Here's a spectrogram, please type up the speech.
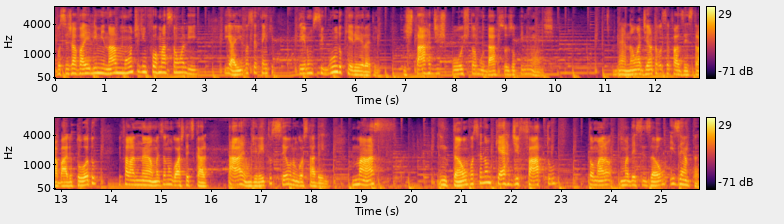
você já vai eliminar um monte de informação ali. E aí você tem que ter um segundo querer ali, estar disposto a mudar suas opiniões. Né? Não adianta você fazer esse trabalho todo e falar: não, mas eu não gosto desse cara. Tá, é um direito seu não gostar dele. Mas então você não quer de fato tomar uma decisão isenta.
